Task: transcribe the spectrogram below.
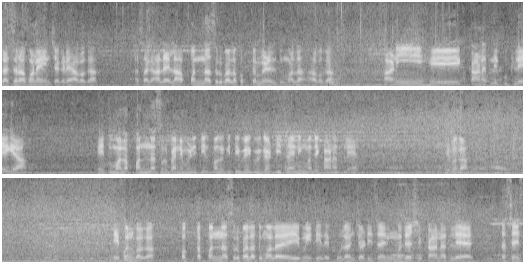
गजरा पण आहे यांच्याकडे हा बघा. असा घालायला हा पन्नास रुपयाला फक्त मिळेल तुम्हाला हा बघा. आणि हे कानातले कुठलेही घ्या. हे तुम्हाला पन्नास रुपयाने मिळतील. बघा किती वेगवेगळ्या डिझायनिंगमध्ये कानातले आहेत. हे बघा. हे पण बघा. फक्त पन्नास रुपयाला तुम्हाला हे मिळतील. हे फुलांच्या डिझायनिंगमध्ये असे कानातले आहेत. तसेच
